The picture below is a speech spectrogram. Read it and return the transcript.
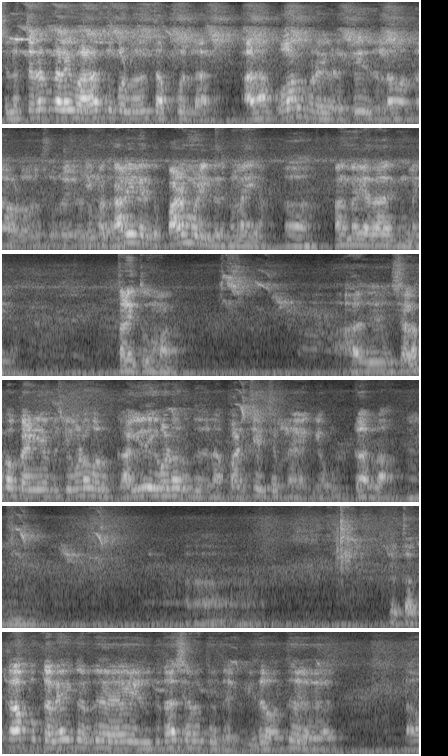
சில திறன்களை வளர்த்து கொள்வது தப்பு இல்லை. ஆனால் கோல் முறைகளுக்கு இதெல்லாம் வந்து அவ்வளோ சொல்ல கலையில இருக்க பழமொழிகள் இருக்குல்ல ஐயா? அது மாதிரி ஏதாவது இருக்குங்களா ஐயா? தனித்துவமாக. அது சிலம்ப கழியை பற்றி கூட ஒரு கவிதை கூட இருந்தது. நான் படித்து வச்சிருந்தேன் இங்கே விட்டாலாம். இந்த தற்காப்பு கலைங்கிறது இதுக்கு தான் சிறந்தது. இதை வந்து நம்ம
